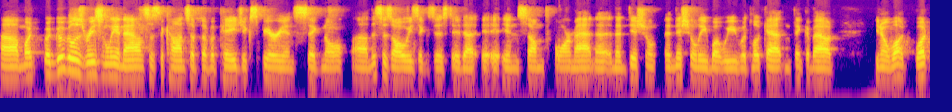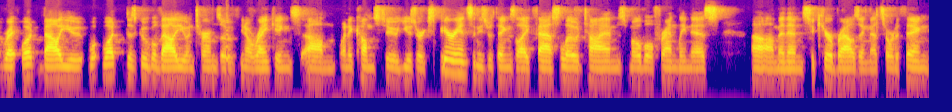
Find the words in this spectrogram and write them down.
um, what, what, Google has recently announced is the concept of a page experience signal. Uh, this has always existed at, in some format. And additional, initially, what we would look at and think about you know what what what value what, what, does google value in terms of you know rankings um, when it comes to user experience? And these are things like fast load times mobile friendliness um, and then secure browsing that sort of thing.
